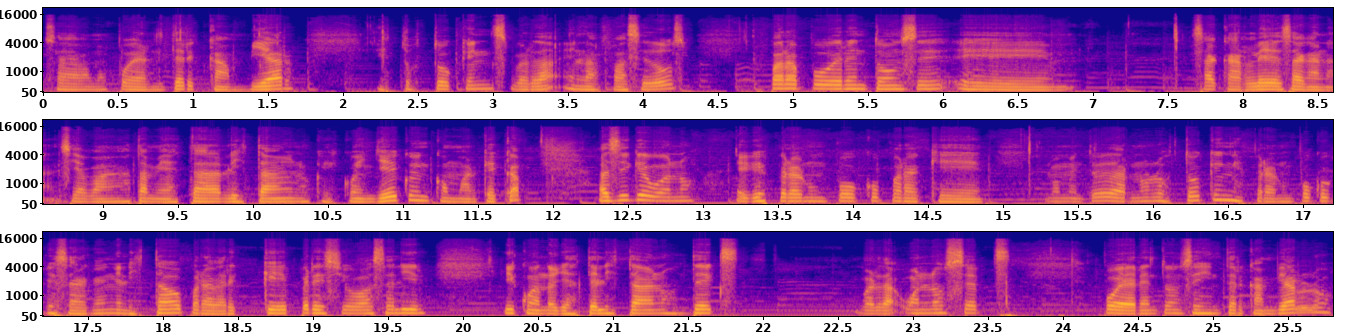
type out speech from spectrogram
o sea, vamos a poder intercambiar estos tokens, ¿verdad? En la fase 2 para poder entonces eh, sacarle esa ganancia. Van a también estar listados en lo que es CoinGecko y con Market Cap. Así que bueno, hay que esperar un poco para que al momento de darnos los tokens, esperar un poco que salgan el listado para ver qué precio va a salir y cuando ya esté listado en los DEX, ¿verdad? O en los SETs, poder entonces intercambiarlos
